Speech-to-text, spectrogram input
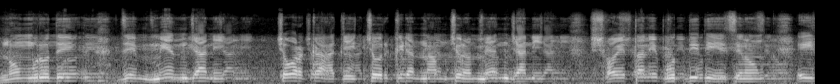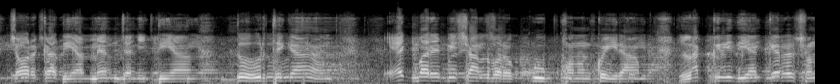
নমরুদে যে মেন জানি চোরকা চোর চোরকিটার নাম ছিল ম্যানজানি শয়তানি বুদ্ধি দিয়েছিল। এই চরকা দিয়া ম্যানজানি দিয়া দূর থেকে একবারে বিশাল বড় কূপ খনন কইরাম। লাকড়ি দিয়া কেরোসন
